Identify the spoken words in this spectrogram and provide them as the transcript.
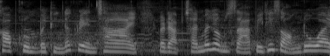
ครอบคลุมไปถึงนักเรียนชาย ระดับชั้นมัธยมศึกษาปีที่ 2 ด้วย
